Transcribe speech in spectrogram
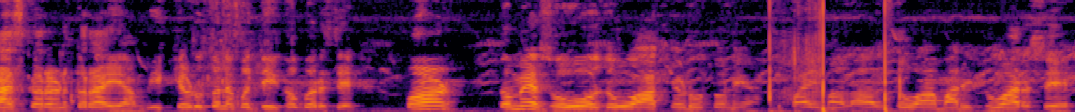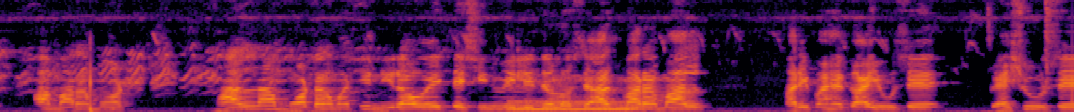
રાજકારણ કરાય આમ. એ ખેડૂતોને બધી ખબર છે. પણ તમે જોવો જોવો આ ખેડૂતોની પાયમાં લાલ જો આ મારી જુવાર છે, આ મારા મોઢ માલના મોઢામાંથી નીરાવે તે છીનવી લીધેલો છે. આજ મારા માલ મારી પાસે ગાયું છે ભેંસ્યું છે,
